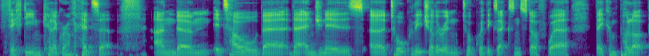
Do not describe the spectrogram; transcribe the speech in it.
15 kilogram headset, and um, it's how their their engineers uh, talk with each other and talk with execs and stuff, where they can pull up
